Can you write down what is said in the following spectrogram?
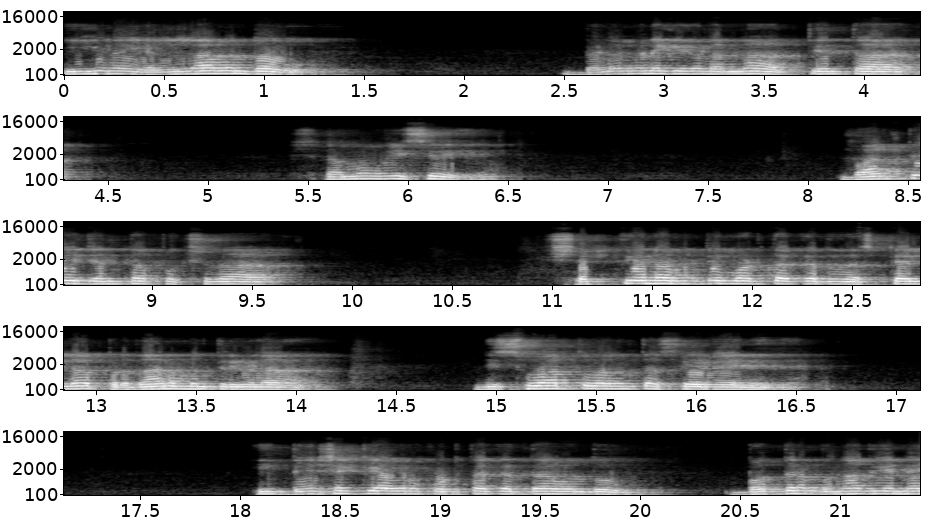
ಈಗಿನ ಎಲ್ಲ ಒಂದು ಬೆಳವಣಿಗೆಗಳನ್ನು ಅತ್ಯಂತ ಶ್ರಮವಹಿಸಿ ಭಾರತೀಯ ಜನತಾ ಪಕ್ಷದ ಶಕ್ತಿಯನ್ನು ವೃದ್ಧಿ ಮಾಡ್ತಕ್ಕಂಥದ್ದು ಅಷ್ಟೇ ಅಲ್ಲ, ಪ್ರಧಾನಮಂತ್ರಿಗಳ ನಿಸ್ವಾರ್ಥವಾದಂಥ ಸೇವೆ ಏನಿದೆ. ಈ ದೇಶಕ್ಕೆ ಅವರು ಕೊಡ್ತಕ್ಕಂಥ ಒಂದು ಭದ್ರ ಬುನಾದಿಯನ್ನೇ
